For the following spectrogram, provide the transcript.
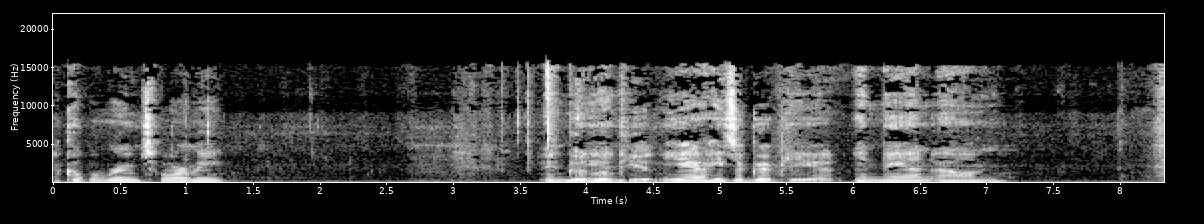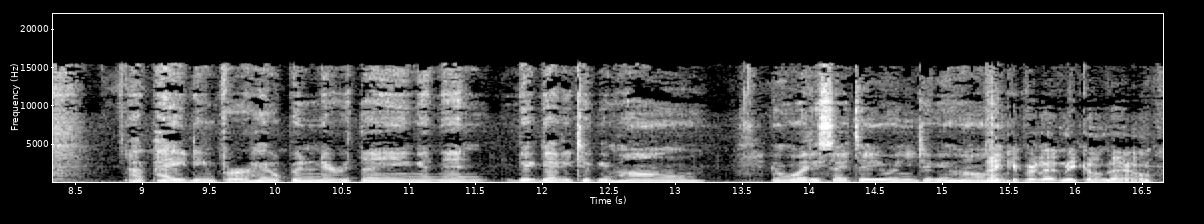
a couple rooms for me. And Good then- little kid. Yeah, he's a good kid. And then um, I paid him for helping and everything, and then Big Daddy took him home. And what did he say to you when you took him home? Thank you for letting me come down.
